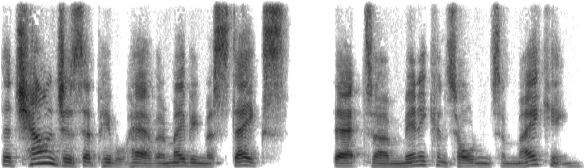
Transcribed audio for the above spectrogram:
the challenges that people have and maybe mistakes that uh, many consultants are making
